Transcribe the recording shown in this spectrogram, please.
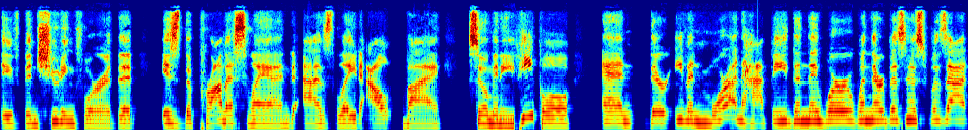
they've been shooting for that is the promised land as laid out by so many people and they're even more unhappy than they were when their business was at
